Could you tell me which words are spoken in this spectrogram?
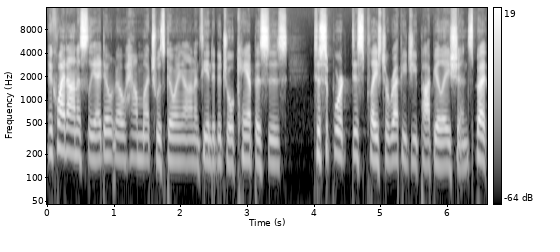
And quite honestly, I don't know how much was going on at the individual campuses to support displaced or refugee populations. But,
